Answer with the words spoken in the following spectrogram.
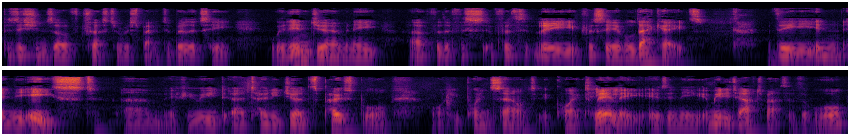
positions of trust and respectability within Germany uh, for the for the foreseeable decades. the in in the East, um, if you read uh, Tony Judt's post-war, what he points out quite clearly is in the immediate aftermath of the war,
